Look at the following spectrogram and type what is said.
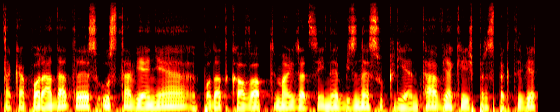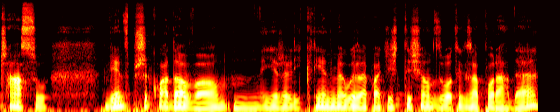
taka porada to jest ustawienie podatkowe, optymalizacyjne biznesu klienta w jakiejś perspektywie czasu. Więc przykładowo, mm, jeżeli klient miałby zapłacić 1000 zł za poradę,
